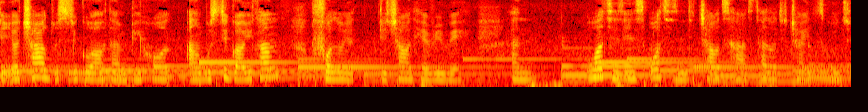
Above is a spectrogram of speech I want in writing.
your child will still go out and be whole and will still go out. You can't follow your, your child everywhere, and what is in what is in the child's heart, that's what the child is going to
